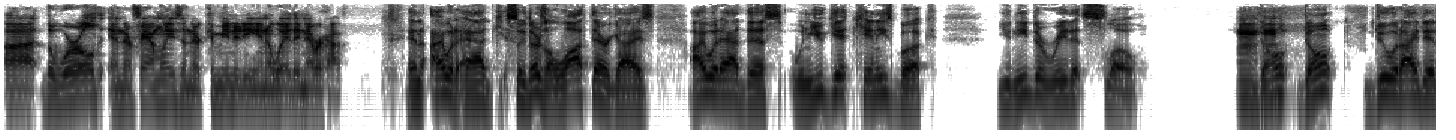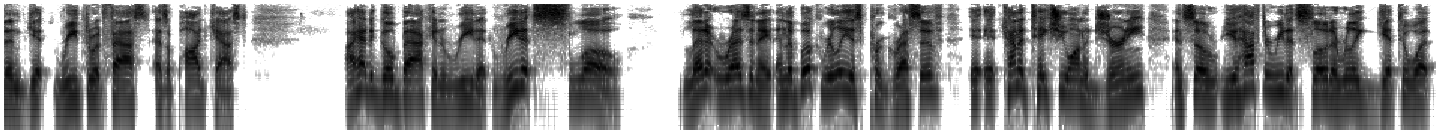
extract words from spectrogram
uh, the world and their families and their community in a way they never have. And I would add, so there's a lot there, guys. I would add this: when you get Kenny's book, you need to read it slow. Mm-hmm. Don't don't do what I did and get read through it fast as a podcast. I had to go back and read it. Read it slow let it resonate. And the book really is progressive. It, it kind of takes you on a journey. And so you have to read it slow to really get to what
